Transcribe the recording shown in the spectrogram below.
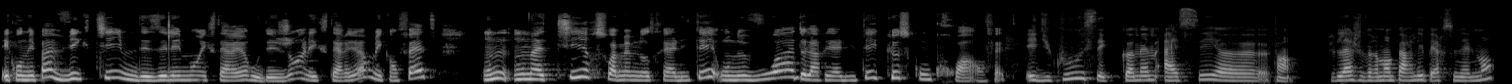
et qu'on n'est pas victime des éléments extérieurs ou des gens à l'extérieur, mais qu'en fait, on, attire soi-même notre réalité, on ne voit de la réalité que ce qu'on croit, en fait. Et du coup, c'est quand même assez. euh, Enfin, là, je vais vraiment parler personnellement.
